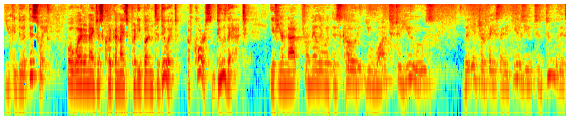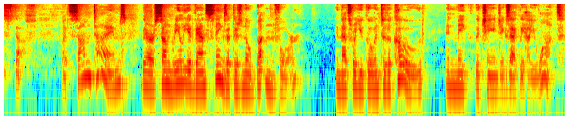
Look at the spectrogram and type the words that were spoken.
you can do it this way. Well, why don't I just click a nice pretty button to do it? Of course, do that. If you're not familiar with this code, you want to use the interface that it gives you to do this stuff. But sometimes there are some really advanced things that there's no button for, and that's where you go into the code and make the change exactly how you want.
